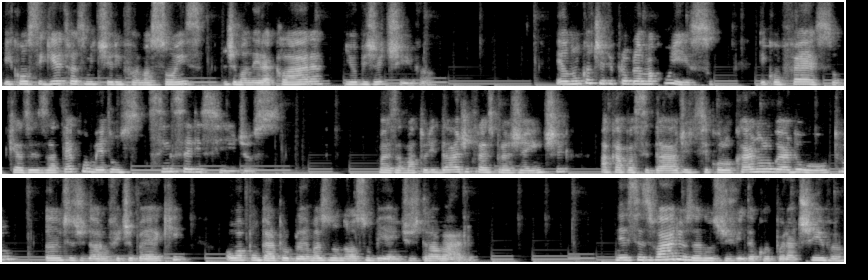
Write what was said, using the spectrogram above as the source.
e conseguir transmitir informações de maneira clara e objetiva. Eu nunca tive problema com isso e confesso que às vezes até cometo uns sincericídios. Mas a maturidade traz pra gente a capacidade de se colocar no lugar do outro antes de dar um feedback ou apontar problemas no nosso ambiente de trabalho. Nesses vários anos de vida corporativa,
